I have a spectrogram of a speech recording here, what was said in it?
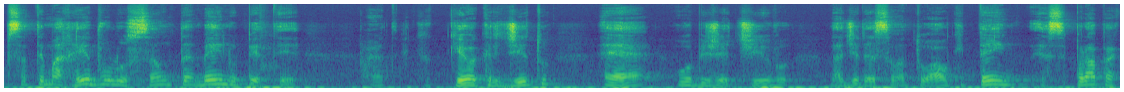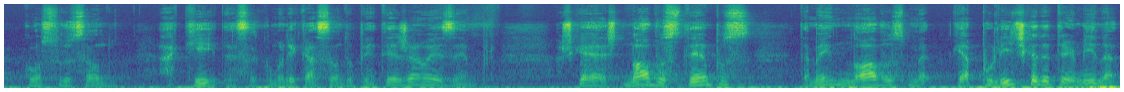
precisa ter uma revolução também no PT. Certo? Que eu acredito é o objetivo da direção atual, que tem essa própria construção aqui, dessa comunicação do PT, já é um exemplo. Acho que é novos tempos, também novos, que a política determina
